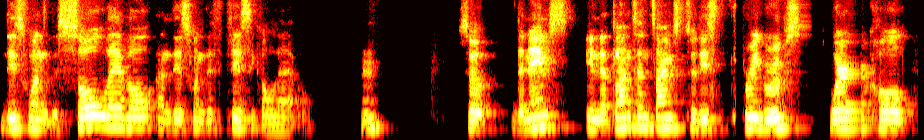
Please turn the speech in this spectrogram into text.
this one the soul level, and this one the physical level. Hmm? So the names in Atlantean times to these three groups were called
